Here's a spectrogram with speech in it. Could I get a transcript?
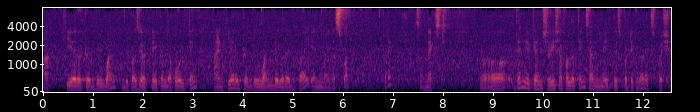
Ah, here it would be 1 because you have taken the whole thing and here it would be 1 divided by n minus 1 correct so next. Uh, then you can reshuffle the things and make this particular expression.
